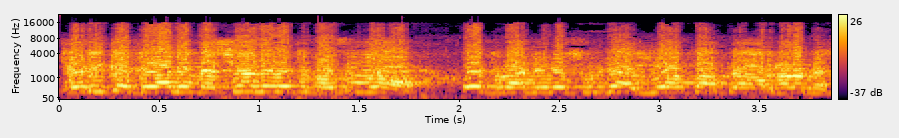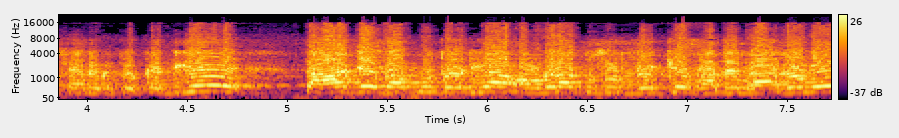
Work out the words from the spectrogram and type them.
ਜਿਹੜੀ ਕਿ ਜਵਾਨੀ ਨਸ਼ਿਆਂ ਦੇ ਵਿੱਚ ਫਸੀ ਹੈ, ਉਹ ਜਵਾਨੀ ਨੂੰ ਸਮਝਾਈਏ ਆਪਾਂ, ਪਿਆਰ ਨਾਲ ਨਸ਼ਿਆਂ ਦੇ ਵਿੱਚੋਂ ਕੱਢੀਏ, ਤਾਂ ਕਿ ਬਾਪੂ ਤੁਹਾਡੀਆਂ ਉਮਰਾਂ ਤੁਸੀਂ ਲਿਖ ਕੇ ਸਾਡੇ ਲਾ ਜਾਓਗੇ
